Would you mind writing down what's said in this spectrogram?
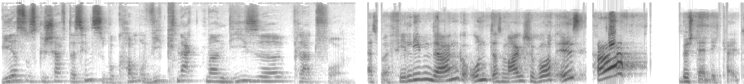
wie hast du es geschafft, das hinzubekommen und wie knackt man diese Plattform? Erstmal vielen lieben Dank und das magische Wort ist ha, Beständigkeit.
